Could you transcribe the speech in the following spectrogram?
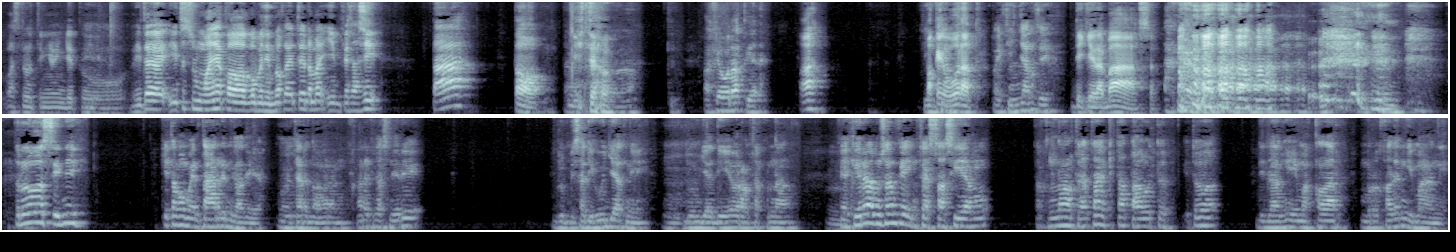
Pas routingnya gitu. Iya. Itu itu semuanya kalau gue menyimpulkan itu namanya investasi tato gitu. pakai urat ya Pakai urat. Pakai cincang sih. Dikira bakso. terus ini kita komentarin kali ya komentarin orang. Karena kita sendiri belum bisa dihujat nih belum jadi orang terkenal. Hmm. kira-kira misalnya kayak investasi yang terkenal ternyata kita tahu tuh itu didalangi maklar menurut kalian gimana nih?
